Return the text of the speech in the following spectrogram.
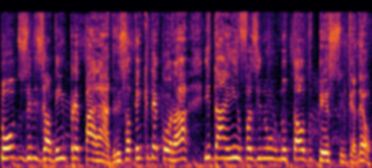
todos eles já vêm preparados. Ele só tem que decorar e dar ênfase no, no tal do texto, entendeu?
